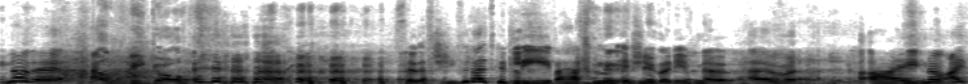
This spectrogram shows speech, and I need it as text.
no, they're Healthy goal. So if you guys could leave, I have some issues I need to know. Um, I no, I,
